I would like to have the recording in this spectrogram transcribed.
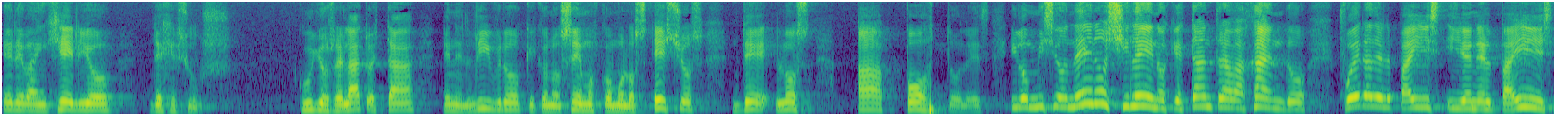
el Evangelio de Jesús, cuyo relato está en el libro que conocemos como los Hechos de los Apóstoles. Y los misioneros chilenos que están trabajando fuera del país y en el país,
